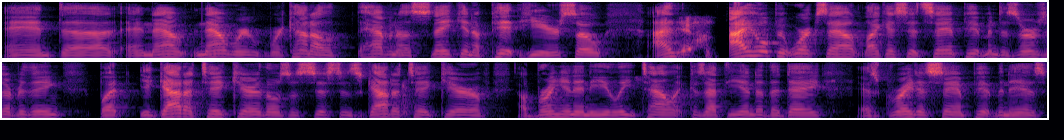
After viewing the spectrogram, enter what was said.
and uh, and now now we're we're kind of having a snake in a pit here. So I Yeah. I hope it works out. Like I said, Sam Pittman deserves everything, but you got to take care of those assistants. Got to take care of, of bringing in elite talent because at the end of the day, as great as Sam Pittman is,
